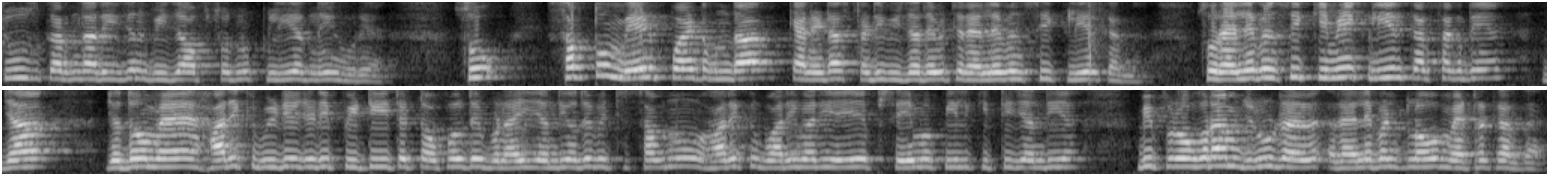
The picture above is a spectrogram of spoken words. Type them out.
ਚੂਜ਼ ਕਰਨ ਦਾ ਰੀਜ਼ਨ ਵੀਜ਼ਾ ਅਫਸਰ ਨੂੰ ਕਲੀਅਰ ਨਹੀਂ ਹੋ ਰਿਹਾ। ਸੋ ਸਭ ਤੋਂ ਮੇਨ ਪੁਆਇੰਟ ਹੁੰਦਾ ਕੈਨੇਡਾ ਸਟੱਡੀ ਵੀਜ਼ਾ ਦੇ ਵਿੱਚ ਰੈਲੇਵੈਂਸੀ ਕਲੀਅਰ ਕਰਨਾ। ਸੋ ਰੈਲੇਵੈਂਸੀ ਕਿਵੇਂ ਕਲੀਅਰ ਕਰ ਸਕਦੇ ਆ ਜਾਂ ਜਦੋਂ ਮੈਂ ਹਰ ਇੱਕ ਵੀਡੀਓ ਜਿਹੜੀ ਪੀਟੀ ਤੇ ਟੋਫਲ ਤੇ ਬਣਾਈ ਜਾਂਦੀ ਉਹਦੇ ਵਿੱਚ ਸਭ ਨੂੰ ਹਰ ਇੱਕ ਵਾਰੀ-ਵਾਰੀ ਇਹ ਸੇਮ ਅਪੀਲ ਕੀਤੀ ਜਾਂਦੀ ਹੈ ਵੀ ਪ੍ਰੋਗਰਾਮ ਜ਼ਰੂਰ ਰੈਲੇਵੈਂਟ ਲਓ ਮੈਟਰ ਕਰਦਾ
